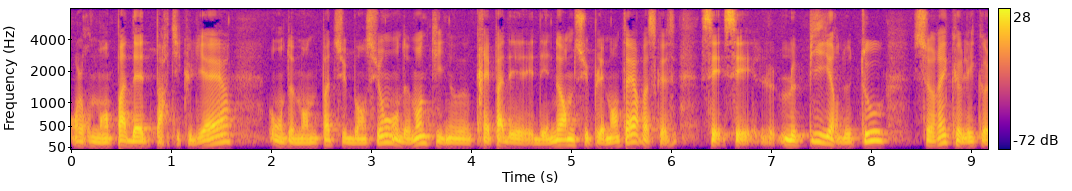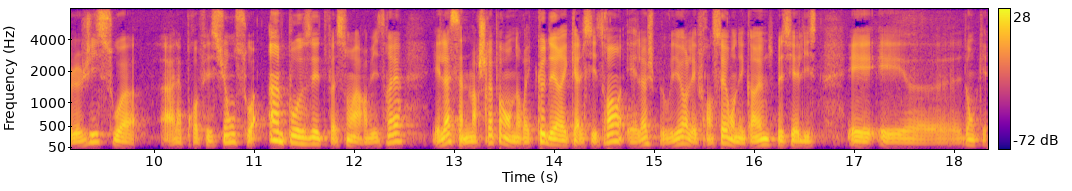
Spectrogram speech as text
on ne leur demande pas d'aide particulière, on ne demande pas de subvention, on demande qu'ils ne créent pas des, normes supplémentaires, parce que c'est le pire de tout serait que l'écologie soit à la profession soit imposée de façon arbitraire. Et là, ça ne marcherait pas. On n'aurait que des récalcitrants. Et là, je peux vous dire, les Français, on est quand même spécialistes. Et, euh, donc,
